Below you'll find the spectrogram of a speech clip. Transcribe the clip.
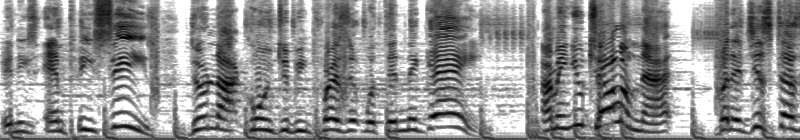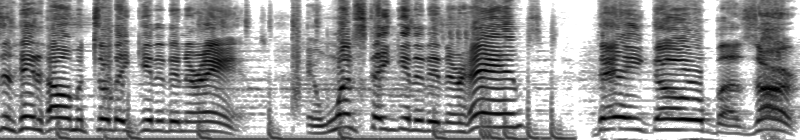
and these NPCs, they're not going to be present within the game. I mean, you tell them that, but it just doesn't hit home until they get it in their hands. And once they get it in their hands, they go berserk.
